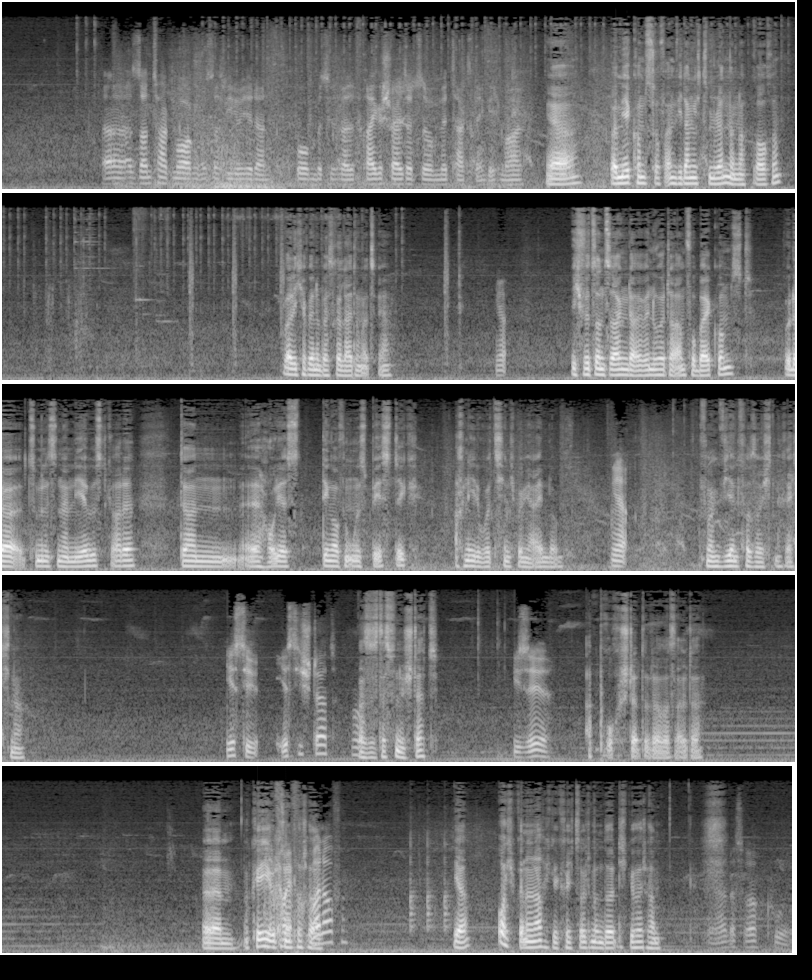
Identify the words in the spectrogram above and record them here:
Äh, Sonntagmorgen ist das Video hier dann oben beziehungsweise freigeschaltet, so mittags denke ich mal. Ja. Bei mir kommt es darauf an, wie lange ich zum Render noch brauche. Weil ich habe ja eine bessere Leitung als er. Ja. Ich würde sonst sagen, da wenn du heute Abend vorbeikommst, oder zumindest in der Nähe bist gerade, dann äh, hau dir das Ding auf den USB-Stick. Ach nee, du wolltest dich ja nicht bei mir einloggen. Ja. Auf meinem virenverseuchten Rechner. Hier ist die. Hier ist die Stadt? Oh, Was ist das für eine Stadt? ich sehe. Abbruchstadt oder was, Alter? Ähm, okay, hier gibt's ein Portal. Ja. Oh, ich habe gerade eine Nachricht gekriegt, sollte man deutlich gehört haben. Ja, das war auch cool.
